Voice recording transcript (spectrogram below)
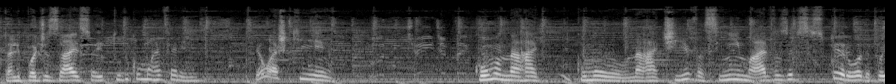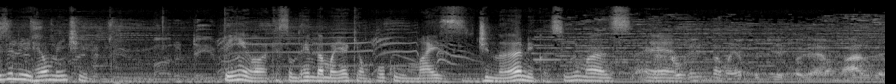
Então ele pode usar isso aí tudo como referência. Eu acho que como, narra, como narrativa, assim, Marvels ele se superou. Depois ele realmente tem a questão do Reino da Manhã, que é um pouco mais dinâmico, assim, mas. É... O Reino da Manhã podia fazer o Marvel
